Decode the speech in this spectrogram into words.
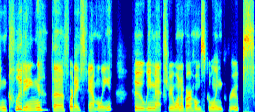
including the Fordyce family, who we met through one of our homeschooling groups.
